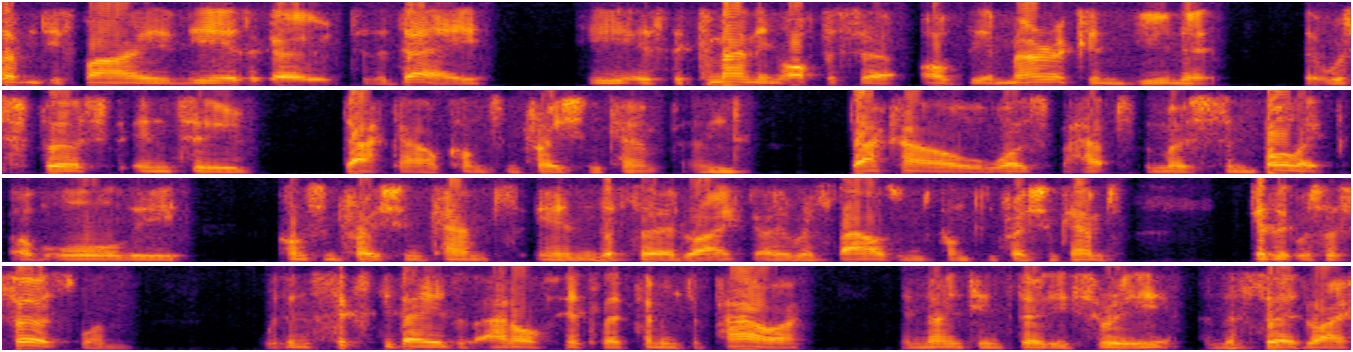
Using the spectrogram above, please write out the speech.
75 years ago to the day, he is the commanding officer of the American unit that was first into Dachau concentration camp. And Dachau was perhaps the most symbolic of all the concentration camps in the Third Reich, over a thousand concentration camps, because it was the first one. Within 60 days of Adolf Hitler coming to power in 1933 and the Third Reich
